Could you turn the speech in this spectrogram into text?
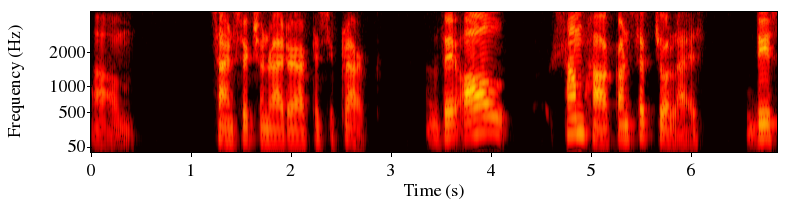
um, science fiction writer Arthur C. Clarke, they all somehow conceptualize this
